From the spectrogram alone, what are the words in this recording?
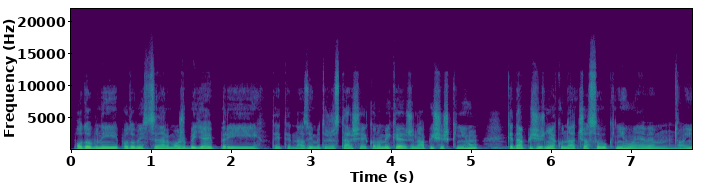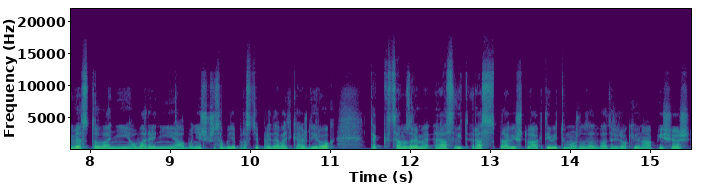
Podobný, podobný scenár môže byť aj pri tej, tej, nazvime to, že staršej ekonomike, že napíšeš knihu, mm. keď napíšeš nejakú nadčasovú knihu, neviem, o investovaní, o varení alebo niečo, čo sa bude proste predávať každý rok, tak samozrejme raz, raz spravíš tú aktivitu, možno za 2-3 roky ju napíšeš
